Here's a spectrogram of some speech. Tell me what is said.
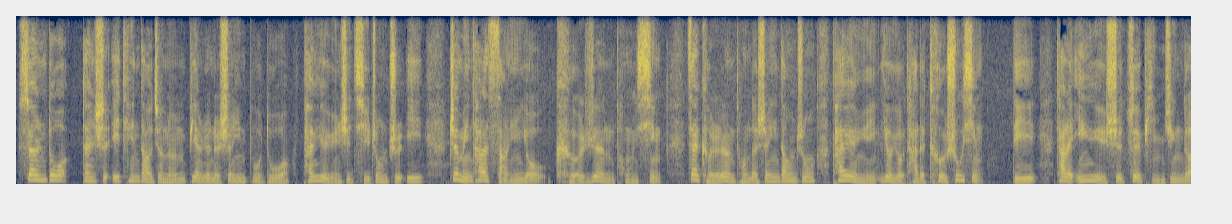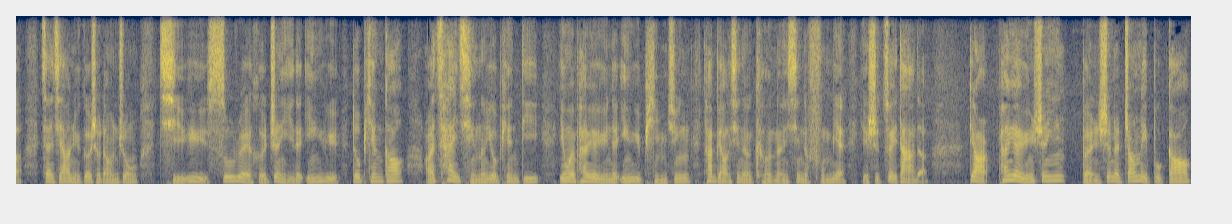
虽然多，但是一听到就能辨认的声音不多。潘越云是其中之一，证明他的嗓音有可认同性。在可认同的声音当中，潘越云又有它的特殊性。第一，她的音域是最平均的，在其他女歌手当中，齐豫、苏芮和郑怡的音域都偏高，而蔡琴呢又偏低。因为潘越云的音域平均，她表现的可能性的幅面也是最大的。第二，潘越云声音本身的张力不高，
